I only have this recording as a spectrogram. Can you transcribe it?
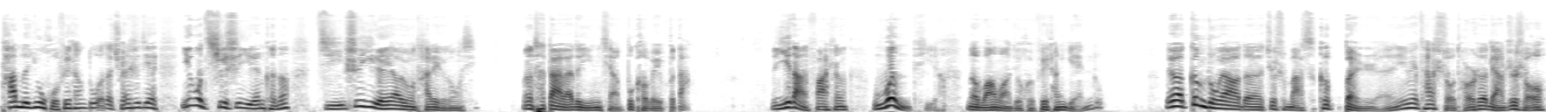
他们的用户非常多，在全世界一共七十亿人，可能几十亿人要用它这个东西，那它带来的影响不可谓不大。一旦发生问题啊，那往往就会非常严重。另外，更重要的就是马斯克本人，因为他手头的两只手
